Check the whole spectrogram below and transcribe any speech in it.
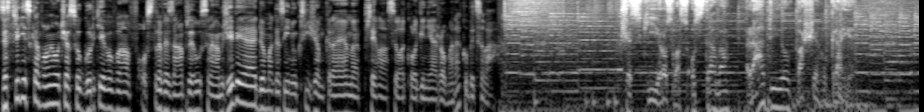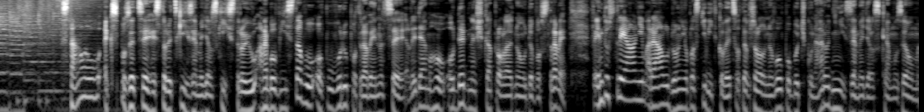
Ze střediska volného času Gurtěvova v Ostravě Zábřehu se nám živě do magazínu Křížem krajem přihlásila kolegyně Romana Kubicová. Český rozhlas Ostrava, rádio vašeho kraje. Stálou expozici historických zemědělských strojů anebo výstavu o původu potravin si lidé mohou ode dneška prohlédnout do Ostravy. V industriálním areálu Dolní oblasti Vítkovic otevřelo novou pobočku Národní zemědělské muzeum.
